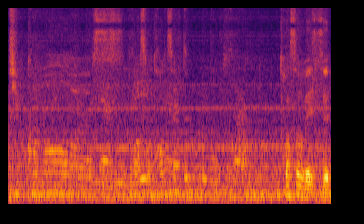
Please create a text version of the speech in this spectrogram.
Type comment euh, 337 327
